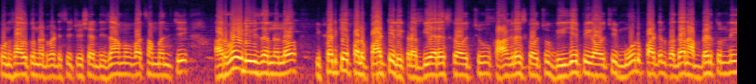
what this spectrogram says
కొనసాగుతున్నటువంటి సిచ్యువేషన్ నిజామాబాద్ సంబంధించి అరవై డివిజన్లలో ఇప్పటికే పలు పార్టీలు ఇక్కడ బీఆర్ఎస్ కావచ్చు కాంగ్రెస్ కావచ్చు బీజేపీ కావచ్చు మూడు పార్టీలు ప్రధాన అభ్యర్థుల్ని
